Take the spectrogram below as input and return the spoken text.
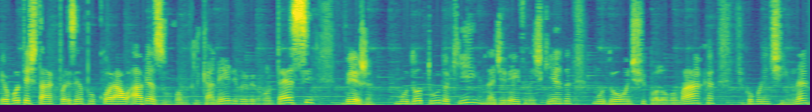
Eu vou testar, por exemplo, o Coral Ave Azul. Vamos clicar nele para ver o que acontece. Veja, mudou tudo aqui, na direita, na esquerda, mudou onde ficou a logomarca, ficou bonitinho, né?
